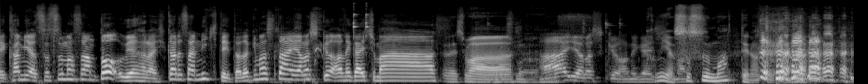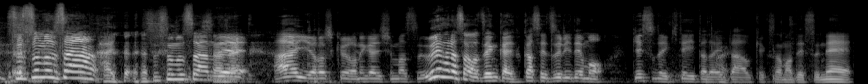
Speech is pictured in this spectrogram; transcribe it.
えー、神谷進さんと上原ひかるさんに来ていただきました。よろしくお願いします。お願いします。はいよろしくお願いし神はます進まってなってる。進さん、はい。進さんで、はい、よろしくお願いします。上原さんは前回深瀬釣りでもゲストで来ていただいたお客様ですね。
